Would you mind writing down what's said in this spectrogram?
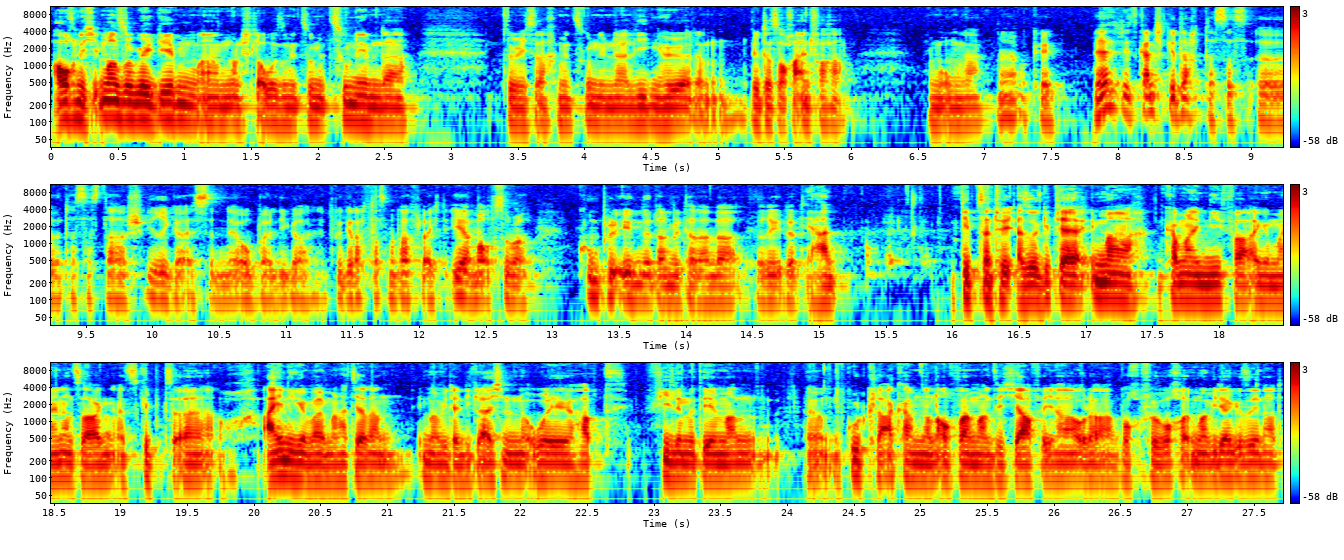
auch nicht immer so gegeben ähm, und ich glaube, so mit, so mit zunehmender, so wie ich sage, mit zunehmender Liegenhöhe, dann wird das auch einfacher im Umgang. Ja, okay. Ja, ich hätte jetzt gar nicht gedacht, dass das, äh, dass das da schwieriger ist in der Oberliga. Ich hätte gedacht, dass man da vielleicht eher mal auf so einer Kumpelebene dann miteinander redet. Ja, gibt es natürlich, also gibt ja immer, kann man nie verallgemeinern sagen, es gibt äh, auch einige, weil man hat ja dann immer wieder die gleichen in der OL gehabt, viele, mit denen man ähm, gut klarkam, dann auch, weil man sich Jahr für Jahr oder Woche für Woche immer wieder gesehen hat.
